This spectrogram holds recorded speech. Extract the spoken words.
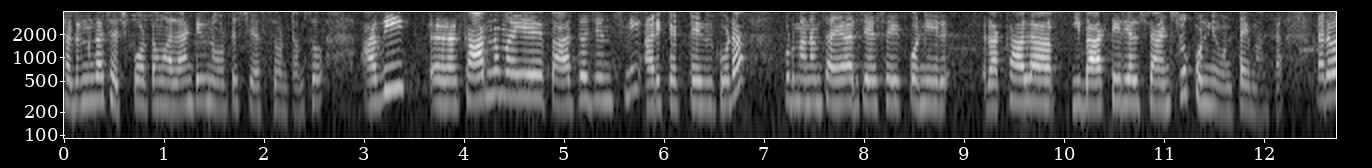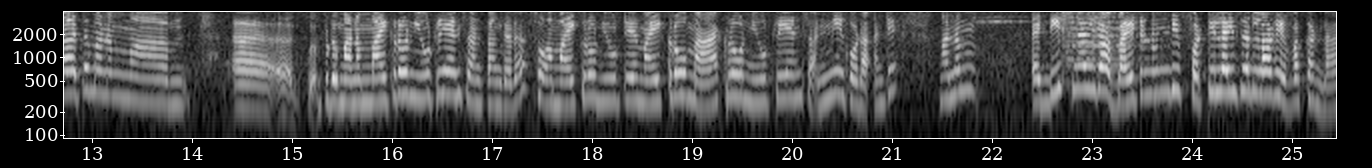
సడన్గా చచ్చిపోవటం అలాంటివి నోటీస్ చేస్తూ ఉంటాం. సో అవి uh, కారణమయ్యే ప్యాథోజన్స్ని అరికట్టేవి కూడా ఇప్పుడు మనం తయారు చేసే కొన్ని రకాల ఈ బ్యాక్టీరియల్ స్టాండ్స్లో కొన్ని ఉంటాయి అన్నమాట తర్వాత మనం ఇప్పుడు మనం మైక్రో న్యూట్రియంట్స్ అంటాం కదా సో ఆ micro nutrient micro macro nutrients అన్నీ కూడా అంటే మనం అడిషనల్గా బయట నుండి ఫర్టిలైజర్ లాగా ఇవ్వకుండా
